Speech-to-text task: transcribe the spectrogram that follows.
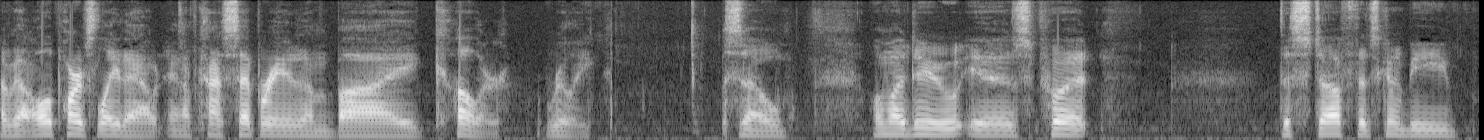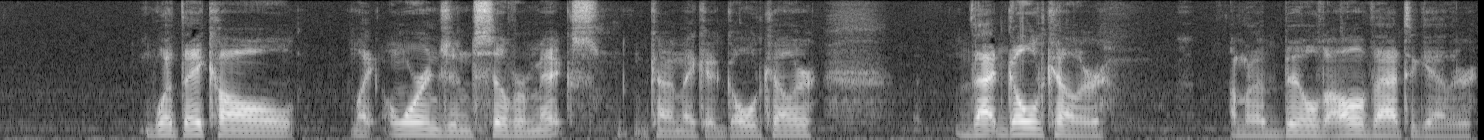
I've got all the parts laid out, and I've kind of separated them by color, really. So, what I'm going to do is put the stuff that's going to be what they call like orange and silver mix, kind of make a gold color. That gold color, I'm going to build all of that together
